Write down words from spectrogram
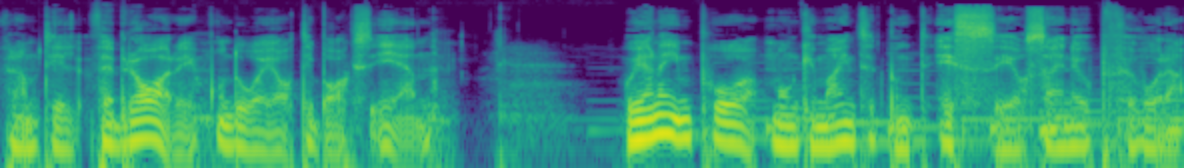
fram till februari och då är jag tillbaks igen. Gå gärna in på monkeymindset.se och signa upp för våra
